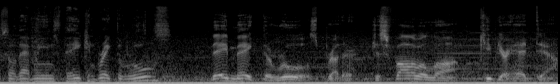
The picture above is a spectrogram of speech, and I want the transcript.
So that means they can break the rules? They make the rules, brother. Just follow along. Keep your head down.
